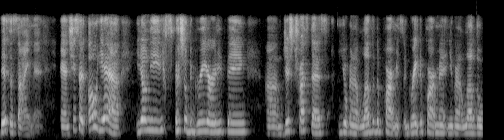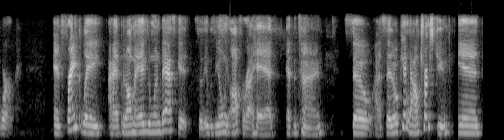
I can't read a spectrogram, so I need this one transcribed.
this assignment. And she said, oh, yeah, you don't need a special degree or anything. Um, just trust us. You're going to love the department. It's a great department and you're going to love the work. And frankly, I had put all my eggs in one basket. So it was the only offer I had at the time. So I said, okay, I'll trust you. And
